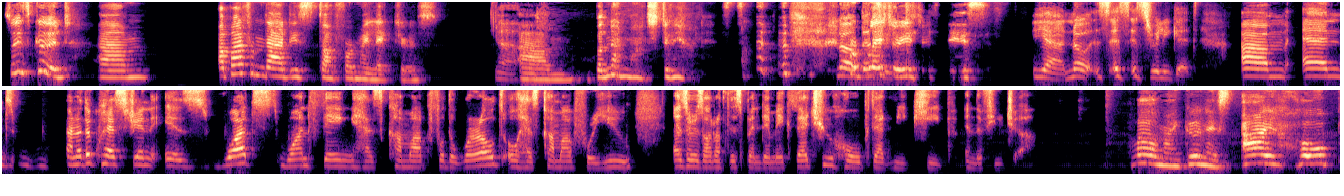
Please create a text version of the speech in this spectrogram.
so it's good. Um, apart from that, it's tough for my lectures, yeah um, but not much to be honest. no for pleasure, really- it's just this. yeah no it's, it's it's really good um and another question is what one thing has come up for the world or has come up for you as a result of this pandemic that you hope that we keep in the future Oh my goodness. I hope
